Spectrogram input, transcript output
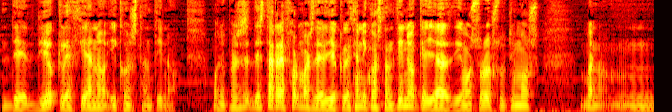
de Diocleciano y Constantino. Bueno, pues de estas reformas de Diocleciano y Constantino, que ya digamos son los últimos, bueno, mm,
